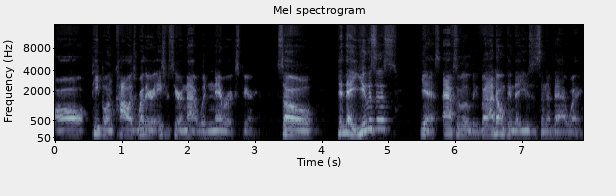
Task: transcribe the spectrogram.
all people in college, whether you're HBC or not, would never experience. So did they use us? Yes, absolutely. But I don't think they use us in a bad way.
